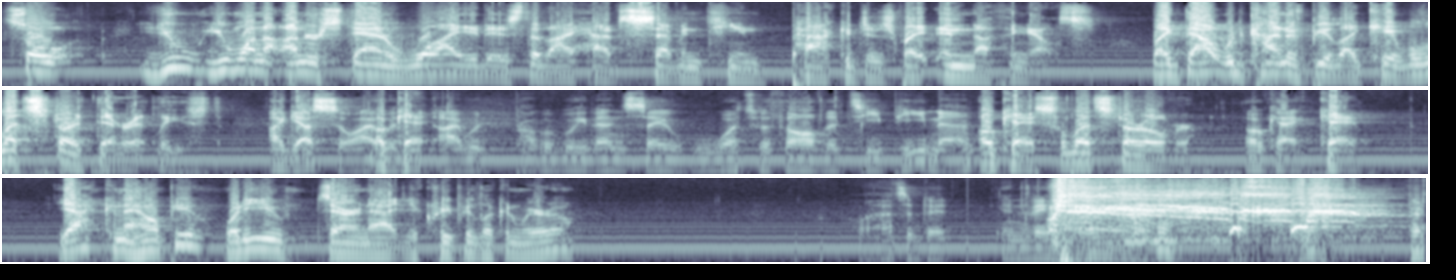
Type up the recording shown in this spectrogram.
So you you want to understand why it is that I have 17 packages, right, and nothing else. Like that would kind of be like, okay, well, let's start there at least. I guess so. I would. Okay. I would probably then say, "What's with all the TP, man?" Okay, so let's start over. Okay. Okay. Yeah, can I help you? What are you staring at, you creepy looking weirdo? Well, that's a bit invasive. but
